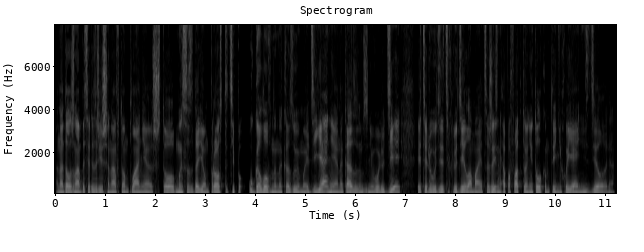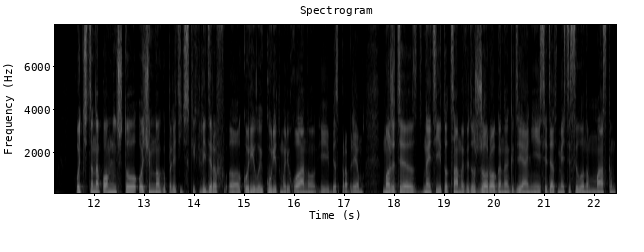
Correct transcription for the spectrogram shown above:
Она должна быть разрешена в том плане, что мы создаем просто типа уголовно наказуемое деяние, наказываем за него людей, эти люди, этих людей ломается жизнь, а по факту они толком-то и нихуя и не сделали. Хочется напомнить, что очень много политических лидеров э, курило и курит марихуану, и без проблем. Можете найти тот самый видос Джо Рогана, где они сидят вместе с Илоном Маском,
